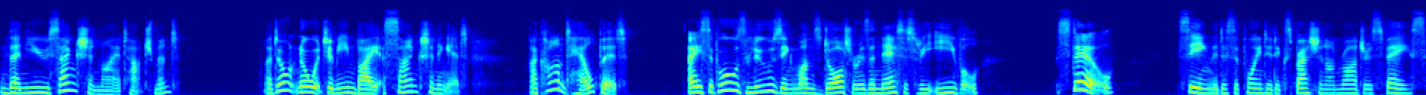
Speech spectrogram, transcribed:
Then you sanction my attachment? I don't know what you mean by sanctioning it. I can't help it. I suppose losing one's daughter is a necessary evil. Still, seeing the disappointed expression on Roger's face,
